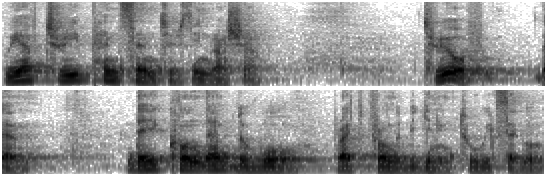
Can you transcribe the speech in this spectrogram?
We have three pen centers in Russia. Three of them, they condemned the war right from the beginning, two weeks ago.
